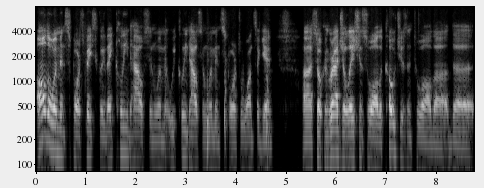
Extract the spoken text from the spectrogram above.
All the women's sports, basically, they cleaned house in women. We cleaned house in women's sports once again. Uh, so congratulations to all the coaches and to all the the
